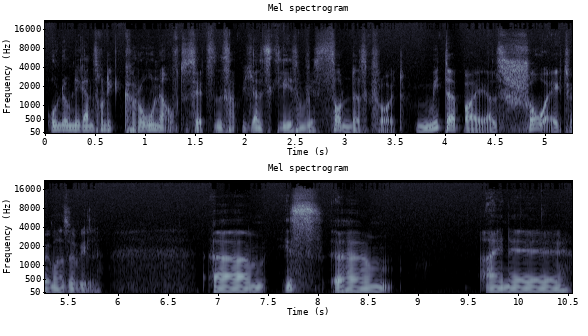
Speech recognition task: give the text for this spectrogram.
Und um die ganze die Krone aufzusetzen, das habe ich als gelesen besonders gefreut. Mit dabei, als Show-Act, wenn man so will, ähm, ist ähm, eine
